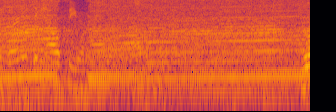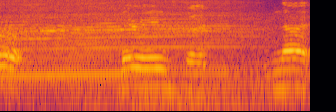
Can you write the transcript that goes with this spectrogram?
is there anything else you want to cover? well, there is, but not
